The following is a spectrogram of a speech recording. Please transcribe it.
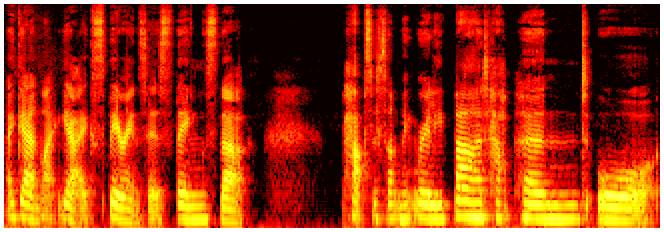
again like yeah experiences things that perhaps if something really bad happened or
